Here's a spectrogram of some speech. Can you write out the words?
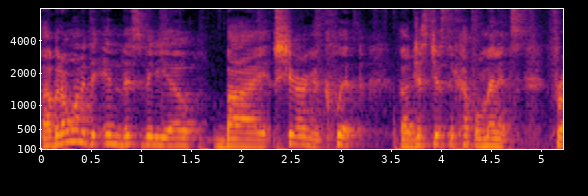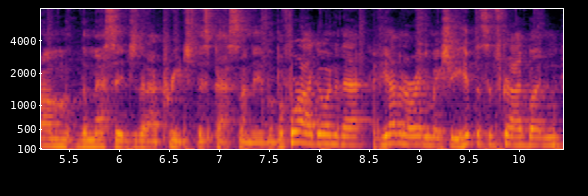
Uh, but I wanted to end this video by sharing a clip uh, just, just a couple minutes from the message that I preached this past Sunday. But before I go into that, if you haven't already, make sure you hit the subscribe button.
